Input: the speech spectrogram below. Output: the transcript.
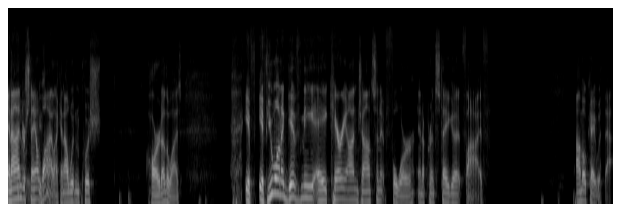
And I understand he's why. not. Like, and I wouldn't push hard otherwise. If if you want to give me a Kerryon Johnson at four and a Prince Tega at five, I'm okay with that.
